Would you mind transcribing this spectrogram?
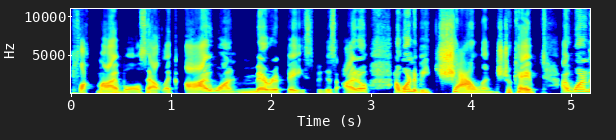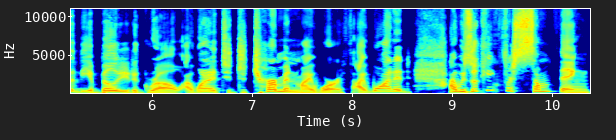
pluck my balls out. Like I want merit based because I don't. I want to be challenged. Okay, I wanted the ability to grow. I wanted to determine my worth. I wanted. I was looking for something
